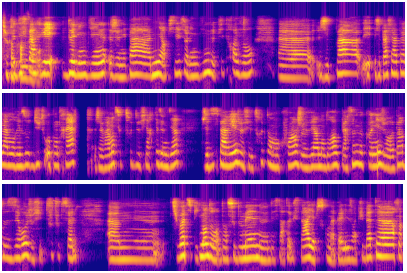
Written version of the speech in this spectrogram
Tu je disparais de LinkedIn. Je n'ai pas mis un pied sur LinkedIn depuis trois ans. Euh, j'ai pas, j'ai pas fait appel à mon réseau du tout. Au contraire, j'ai vraiment ce truc de fierté de me dire je disparais, je fais le truc dans mon coin, je vais à un endroit où personne ne me connaît, je repars de zéro, je suis tout toute seule. Euh, tu vois, typiquement dans, ce domaine euh, des startups, etc., il y a tout ce qu'on appelle les incubateurs. Enfin,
